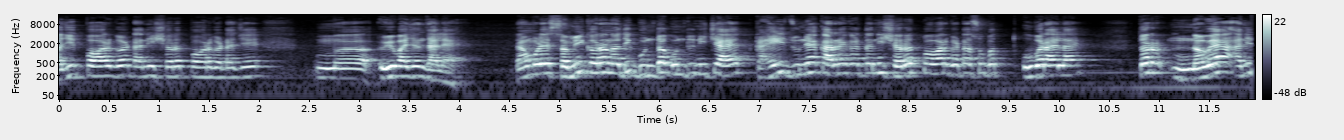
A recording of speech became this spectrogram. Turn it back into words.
अजित पवार गट आणि शरद पवार गटाचे विभाजन झाले आहे त्यामुळे समीकरण अधिक गुंतागुंतुनीचे आहेत. काही जुन्या कार्यकर्त्यांनी शरद पवार गटासोबत उभं राहिलं आहे तर नव्या आणि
